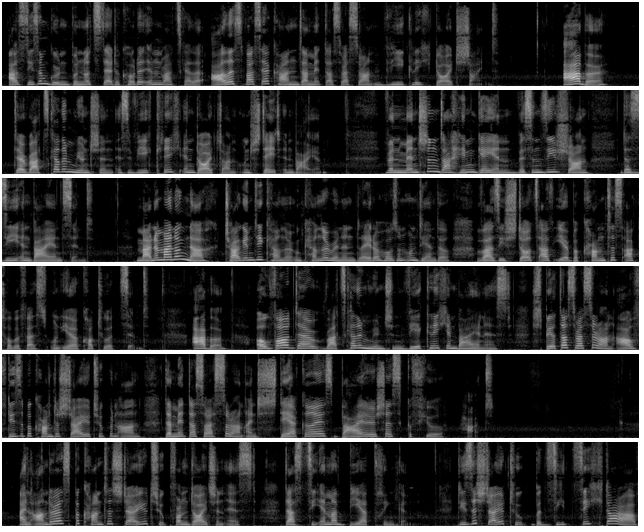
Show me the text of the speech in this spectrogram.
Aus diesem Grund benutzt der Dakota Inn Ratskeller alles, was er kann, damit das Restaurant wirklich deutsch scheint. Aber der Ratskeller München ist wirklich in Deutschland und steht in Bayern. Wenn Menschen dahin gehen, wissen sie schon, dass sie in Bayern sind. Meiner Meinung nach tragen die Kellner und Kellnerinnen Lederhosen und Dirndl, weil sie stolz auf ihr bekanntes Oktoberfest und ihre Kultur sind. Aber obwohl der Ratskeller München wirklich in Bayern ist, spielt das Restaurant auf diese bekannten Stereotypen an, damit das Restaurant ein stärkeres bayerisches Gefühl hat. Ein anderes bekanntes Stereotyp von Deutschen ist, dass sie immer Bier trinken. Dieses Stereotyp bezieht sich darauf,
